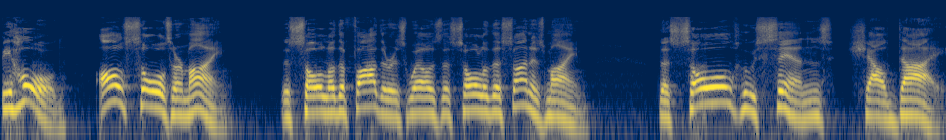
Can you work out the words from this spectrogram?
Behold, all souls are mine. The soul of the Father as well as the soul of the Son is mine. The soul who sins shall die.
